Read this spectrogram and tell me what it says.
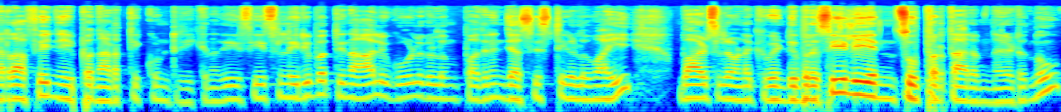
റാഫീഞ്ഞ ഇപ്പോൾ നടത്തിക്കൊണ്ടിരിക്കുന്നത്. ഈ സീസണിൽ ഇരുപത്തിനാല് ഗോളുകളും പതിനഞ്ച് അസിസ്റ്റുകളുമായി ബാഴ്സലോണയ്ക്ക് വേണ്ടി ബ്രസീലിയൻ സൂപ്പർ താരം നേടുന്നു.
